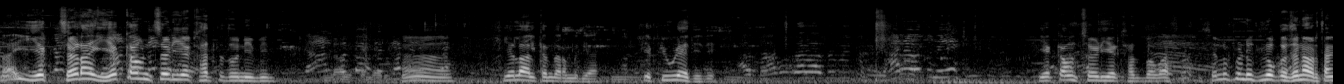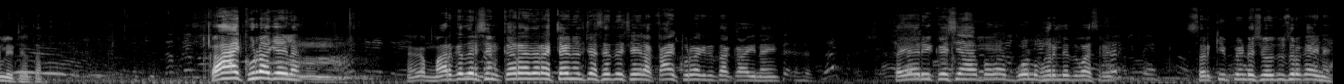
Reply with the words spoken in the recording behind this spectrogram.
नाही एक चढा एक काउंट चढ एक हात दोन्ही बिन. हा हे लाल कंदारामध्ये आहे. ते पिवळे आहेत एकावन्न चढ एक हात बाबा. सेलूपिंडूत लोक जनावर चांगले ठेवतात. काय खुराक यायला? मार्गदर्शन करा जरा चॅनलच्या सदस्याला. काय खुराक देता काय नाही. तयारी कशी आहे बघा गोल भरलेत वासरे. सरकी पेंडाशिवाय दुसरं काही नाही.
